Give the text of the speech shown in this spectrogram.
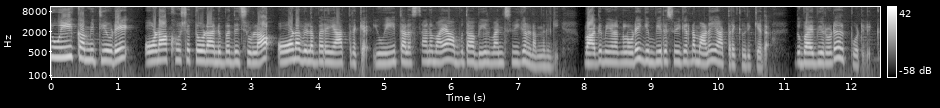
യു എ കമ്മിറ്റിയുടെ ഓണാഘോഷത്തോടനുബന്ധിച്ചുള്ള ഓണ വിളംബര യാത്രയ്ക്ക് യു എ തലസ്ഥാനമായ അബുദാബിയിൽ വൻ സ്വീകരണം നൽകി. വാദ്യമേളങ്ങളോടെ ഗംഭീര സ്വീകരണമാണ് യാത്രയ്ക്ക് ഒരുക്കിയത്. ദുബായ് ബ്യൂറോയുടെ റിപ്പോർട്ടിലേക്ക്.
